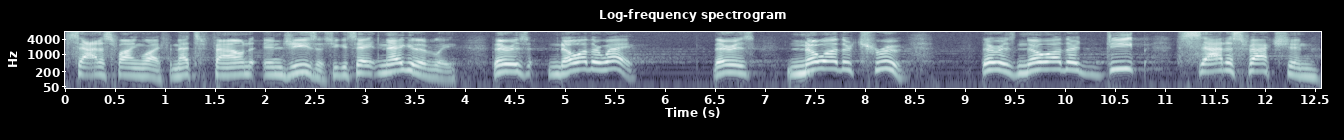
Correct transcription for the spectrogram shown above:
satisfying life, and that's found in Jesus. You could say it negatively there is no other way, there is no other truth, there is no other deep satisfaction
